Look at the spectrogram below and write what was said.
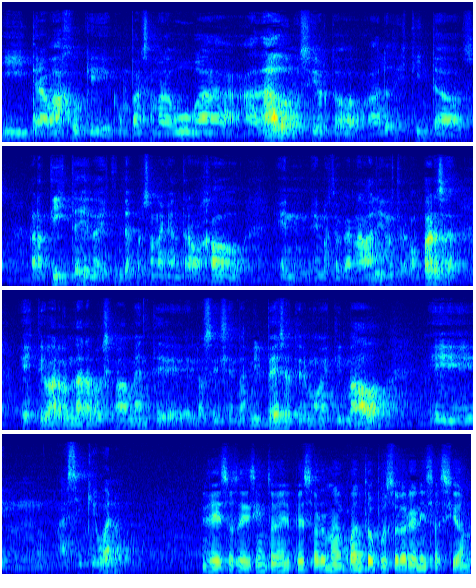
y trabajo que Comparsa Marabú ha, dado, ¿no es cierto?, a los distintos artistas y a las distintas personas que han trabajado en, nuestro carnaval y en nuestra comparsa. Este va a rondar aproximadamente los 600 mil pesos, tenemos estimado, eh, así que bueno. De esos 600 mil pesos, Román, ¿cuánto puso la organización?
